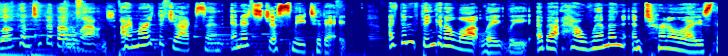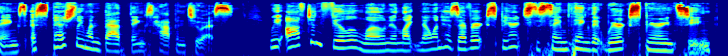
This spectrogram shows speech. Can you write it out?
Welcome to the Bubble Lounge. I'm Martha Jackson, and it's just me today. I've been thinking a lot lately about how women internalize things, especially when bad things happen to us. We often feel alone and like no one has ever experienced the same thing that we're experiencing,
